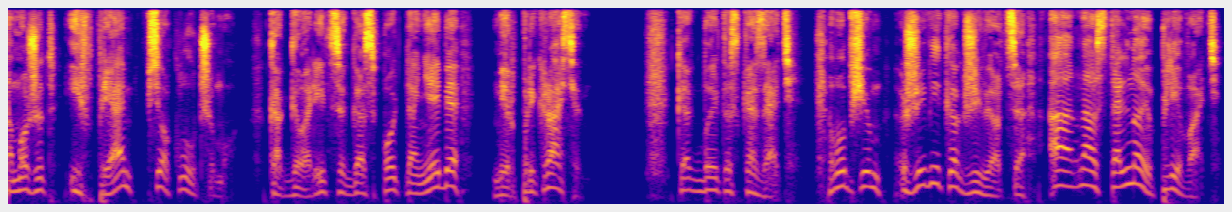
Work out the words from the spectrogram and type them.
А может, и впрямь все к лучшему? Как говорится, Господь на небе, мир прекрасен. Как бы это сказать? В общем, живи как живется, а на остальное плевать.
